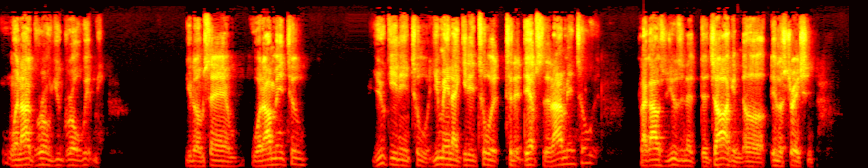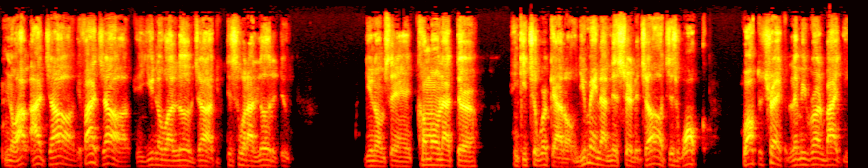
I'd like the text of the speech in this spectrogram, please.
when I grow, you grow with me. You know what I'm saying? What I'm into, you get into it. You may not get into it to the depths that I'm into it. Like I was using the, the jogging uh, illustration. You know, I, I jog. If I jog, and you know I love jogging, this is what I love to do. You know what I'm saying? Come on out there and get your workout on. You may not necessarily jog, just walk. Walk the track and let me run by you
